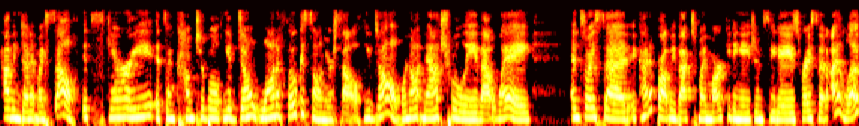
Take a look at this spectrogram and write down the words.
having done it myself, it's scary. It's uncomfortable. You don't want to focus on yourself. You don't. We're not naturally that way. And so I said, it kind of brought me back to my marketing agency days where I said, I love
